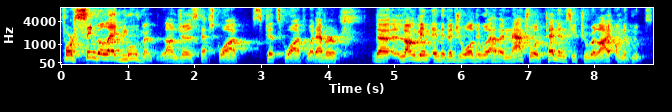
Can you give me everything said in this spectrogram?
For single leg movement, lunges, step squat, split squat, whatever, the long limb individual, they will have a natural tendency to rely on the glutes.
